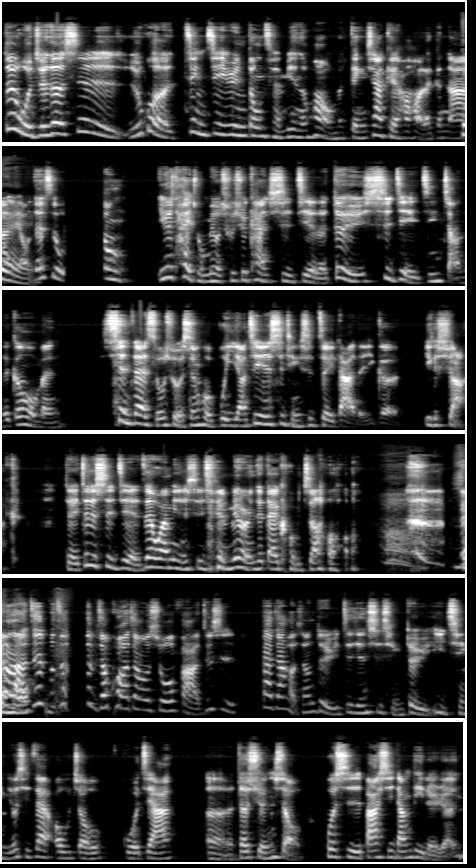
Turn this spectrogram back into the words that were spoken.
对，我觉得是如果竞技运动层面的话，我们等一下可以好好来跟大家聊。但是我动，因为太久没有出去看世界了，对于世界已经长得跟我们现在所处的生活不一样，这件事情是最大的一个一个 shock。对，这个世界在外面的世界，没有人在戴口罩。没有啦，这不是这比较夸张的说法，就是大家好像对于这件事情，对于疫情，尤其在欧洲国家呃的选手或是巴西当地的人，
